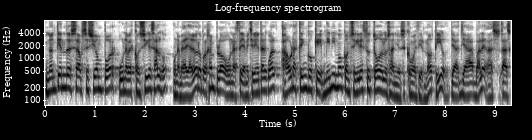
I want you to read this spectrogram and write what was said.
No entiendo esa obsesión por una vez consigues algo, una medalla de oro, por ejemplo, o una estrella Michelin y tal cual, ahora tengo que mínimo conseguir esto todos los años. Es como decir, no, tío, ya, ya vale, has, has,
